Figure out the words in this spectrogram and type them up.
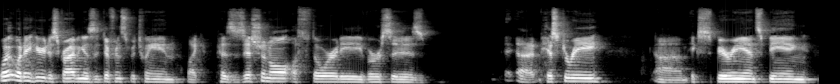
What, what I hear you describing is the difference between like positional authority versus uh, history, um, experience being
